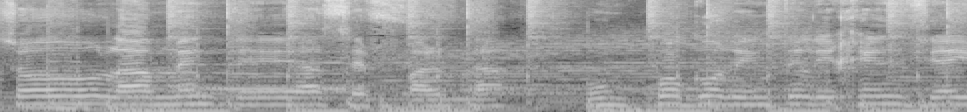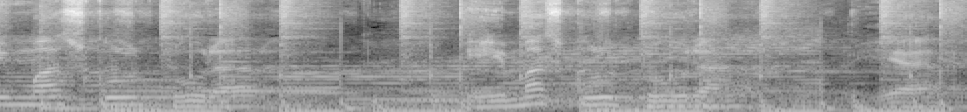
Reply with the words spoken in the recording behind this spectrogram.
Solamente hace falta un poco de inteligencia y más cultura. Y más cultura. Yeah.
